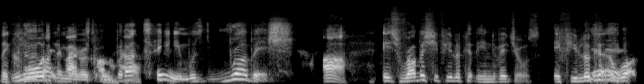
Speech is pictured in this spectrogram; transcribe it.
They We clawed about it the back miracle, but that team was rubbish. Ah, it's rubbish if you look at the individuals. If you look Yeah. at what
